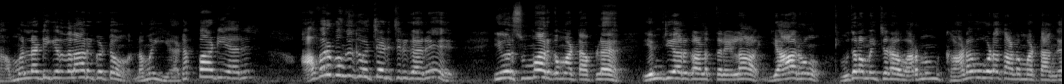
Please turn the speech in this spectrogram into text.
கமல் அடிக்கிறதெல்லாம் இருக்கட்டும். நம்ம எடப்பாடியாரு அவர் பங்குக்கு வச்சு அடிச்சிருக்காரு. இவர் சும்மா இருக்க மாட்டாப்ல. எம்ஜிஆர் காலத்துல எல்லாம் யாரும் முதலமைச்சரா வரணும்னு கனவு கூட காண மாட்டாங்க.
